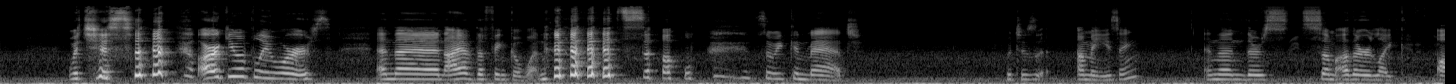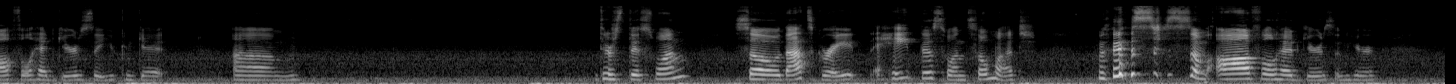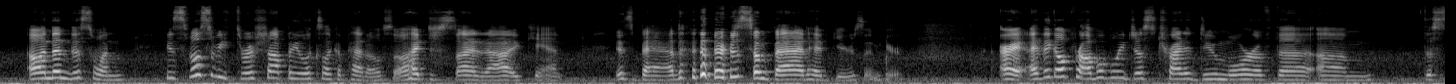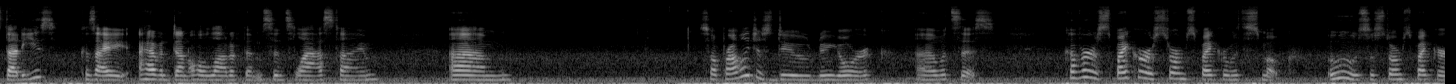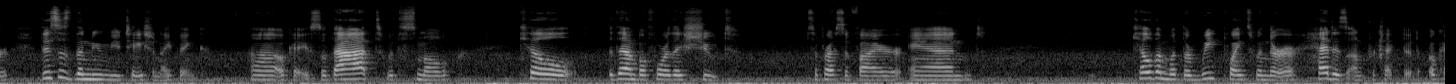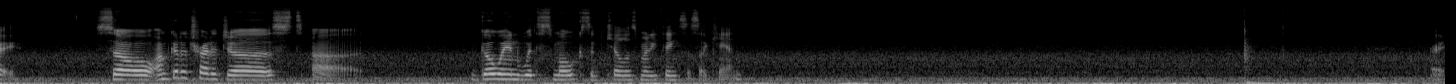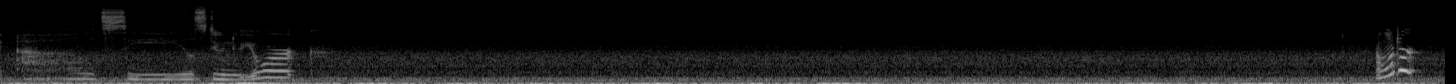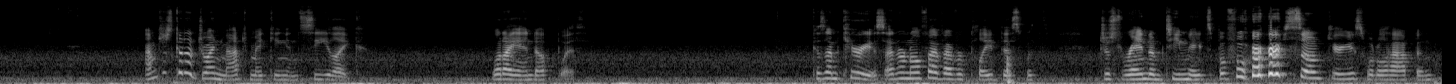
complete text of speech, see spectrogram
which is arguably worse. And then I have the Finka one. so, so we can match. Which is amazing. And then there's some other, like, awful headgears that you can get. Um, there's this one. So that's great. I hate this one so much. There's just some awful headgears in here. Oh, and then this one. He's supposed to be thrift shop, but he looks like a pedo, so I decided I can't. It's bad. There's some bad headgears in here. Alright, I think I'll probably just try to do more of the, um, the studies, because I, I haven't done a whole lot of them since last time. Um, so I'll probably just do New York. Uh, what's this? Cover a spiker or storm spiker with smoke. Ooh, so storm spiker. This is the new mutation, I think. Uh, okay, so that with smoke. Kill them before they shoot. Suppressive fire. And kill them with their weak points when their head is unprotected. Okay. So I'm gonna try to just uh, go in with smokes and kill as many things as I can. Alright, uh, let's see. Let's do New York. I wonder... I'm just gonna join matchmaking and see, like, what I end up with. Because I'm curious. I don't know if I've ever played this with just random teammates before, so I'm curious what'll happen.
